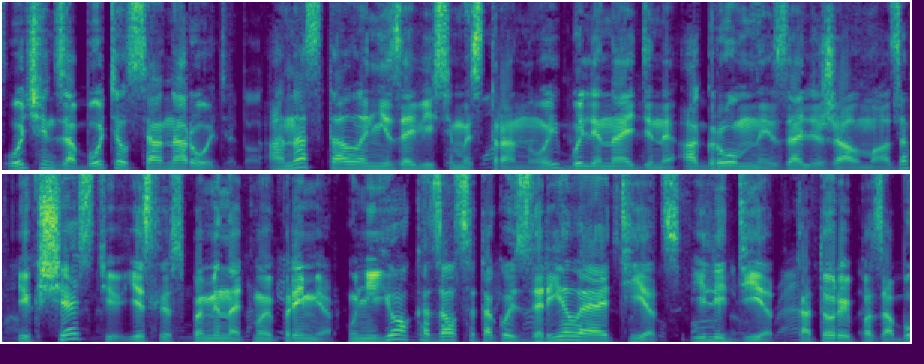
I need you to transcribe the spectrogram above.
очень заботился о народе. Она стала независимой страной, были найдены огромные залежи алмазов, и, к счастью, если вспоминать мой пример, у нее оказался такой зрелый отец или дед, который позаботился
